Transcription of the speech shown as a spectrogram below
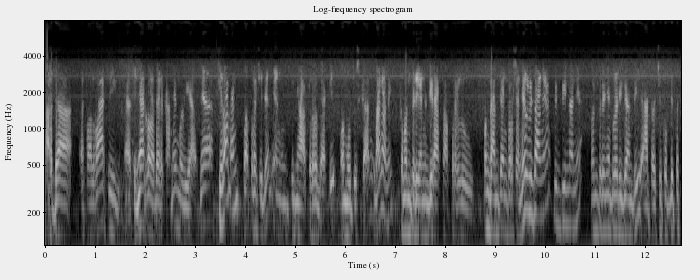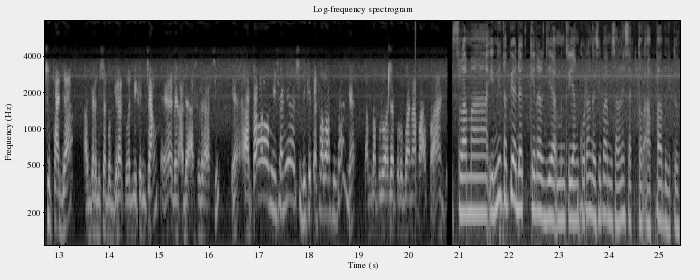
ada evaluasi. Nah, sehingga kalau dari kami melihatnya, silakan Pak Presiden yang punya hak prerogatif memutuskan mana nih kementerian yang dirasa perlu penggantian personil misalnya, pimpinannya, menterinya perlu diganti atau cukup dipecut saja agar bisa bergerak lebih kencang ya dan ada akselerasi ya atau misalnya sedikit evaluasi saja tanpa perlu ada perubahan apa-apa. Selama ini tapi ada kinerja menteri yang kurang nggak sih Pak? Misalnya sektor apa begitu?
